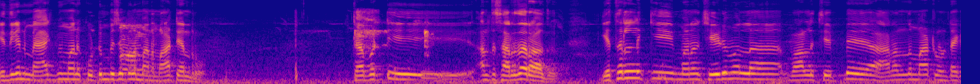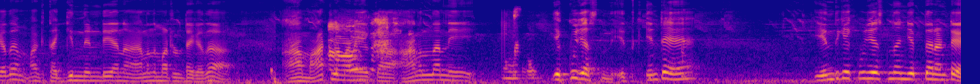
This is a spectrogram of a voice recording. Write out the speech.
ఎందుకంటే మ్యాక్సిమం మన కుటుంబ సభ్యులు మన మాట వినరు. కాబట్టి అంత సరదా రాదు. ఇతరులకి మనం చేయడం వల్ల వాళ్ళు చెప్పే ఆనంద మాటలు ఉంటాయి కదా మాకు తగ్గిందండి అని ఆనంద మాటలు ఉంటాయి కదా ఆ మాటలు మన యొక్క ఆనందాన్ని ఎక్కువ చేస్తుంది. అంటే ఎందుకు ఎక్కువ చేస్తుందని చెప్తానంటే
